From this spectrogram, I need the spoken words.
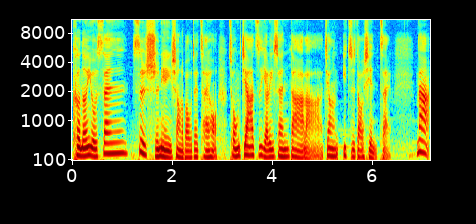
可能有三四十年以上了吧，我在猜哈、从加兹亚历山大啦，这样一直到现在，那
